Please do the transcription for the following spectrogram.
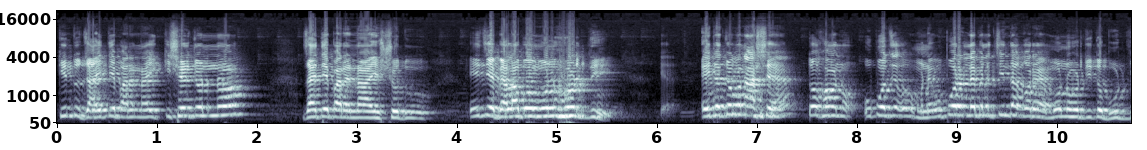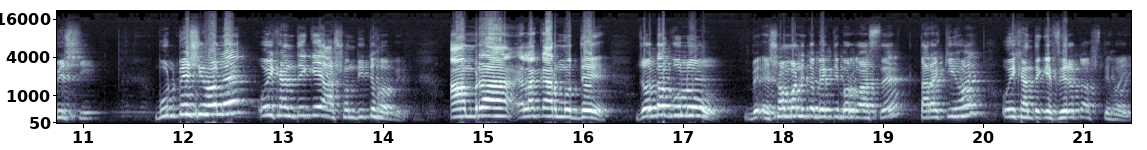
কিন্তু যাইতে পারে নাই। কিসের জন্য? যাইতে পারে নাই শুধু এই যে বেলাব মনোহরদি এটা যখন আসে, তখন উপজে মানে উপরের লেভেলে চিন্তা করে মনোহরদি তো ভোট বেশি। ভোট বেশি হলে ওইখান থেকে আসন দিতে হবে। আমরা এলাকার মধ্যে যতগুলো সম্মানিত ব্যক্তিবর্গ আছে, তারা কি হয়? ওইখান থেকে ফেরত আসতে হয়।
